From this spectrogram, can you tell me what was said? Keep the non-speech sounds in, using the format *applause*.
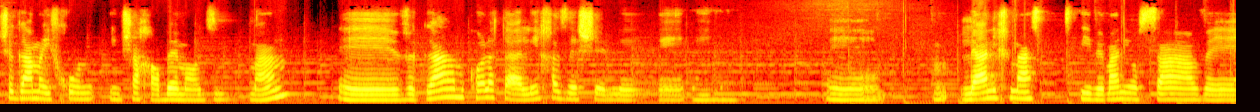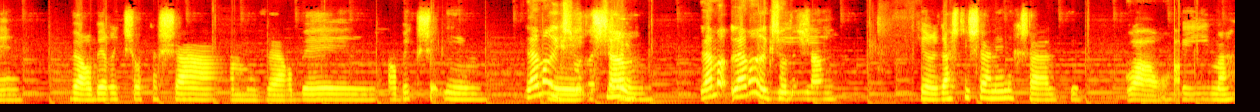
שגם האבחון נמשך הרבה מאוד זמן, וגם כל התהליך הזה של לאן נכנסתי ומה אני עושה ו... והרבה רגשות אשם והרבה קשיים. למה רגשות אשם? למה, למה רגשות אשם? כי הרגשתי שאני נכשלתי. וואו. כאימא.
